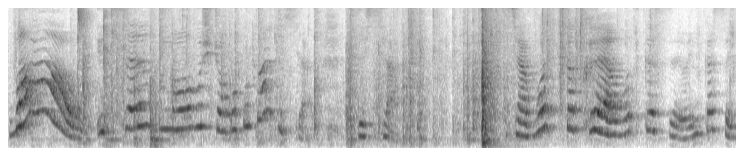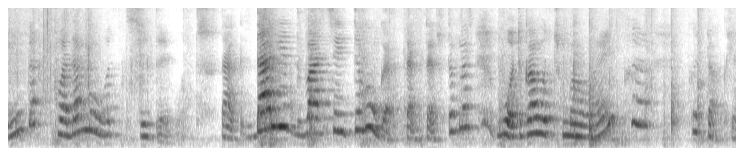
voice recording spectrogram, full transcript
Вау! І це знову щоб покупатися. Це це от таке, от красивеньке, синеньке. Кладемо от сюди. От. Так, далі 22. Так, теж в нас. Вот така от маленька. Так, я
